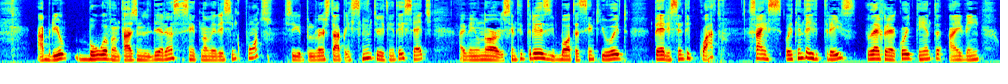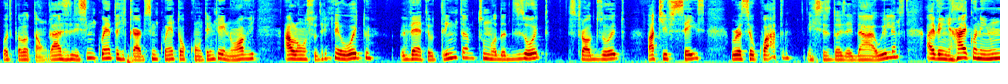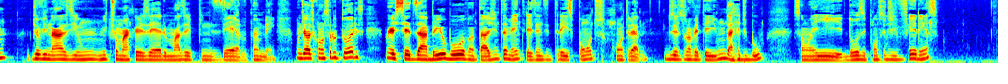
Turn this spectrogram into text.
abriu boa vantagem na liderança, 195 pontos, seguido pelo Verstappen, 187. Aí vem o Norris, 113, Bottas, 108, Pérez, 104. Sainz 83, Leclerc 80, aí vem outro pelotão. Gasly 50, Ricardo 50, Ocon 39, Alonso 38, Vettel 30, Tsunoda 18, Stroll 18, Latifi 6, Russell 4, esses dois aí da Williams. Aí vem Raikkonen 1, Giovinazzi 1, Mick Schumacher 0 e Mazepin 0 também. Mundial de Construtores, Mercedes abriu boa vantagem também, 303 pontos contra 291 da Red Bull, são aí 12 pontos de diferença.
